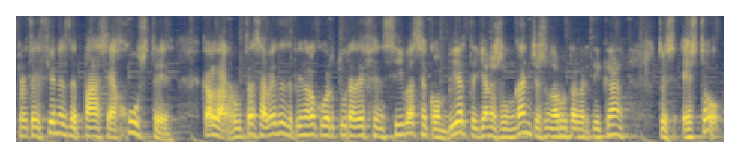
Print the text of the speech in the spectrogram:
protecciones de pase, ajustes. Claro, las rutas a veces, dependiendo de la cobertura defensiva, se convierte, ya no es un gancho, es una ruta vertical. Entonces, esto,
